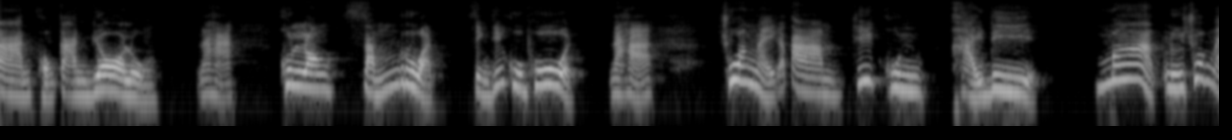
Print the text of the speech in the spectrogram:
การณ์ของการย่อลงนะคะคุณลองสำรวจสิ่งที่ครูพูดนะคะ ช่วงไหนก็ตามที่คุณขายดี มากหรือช่วงไหน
